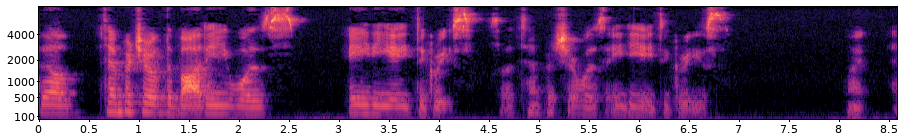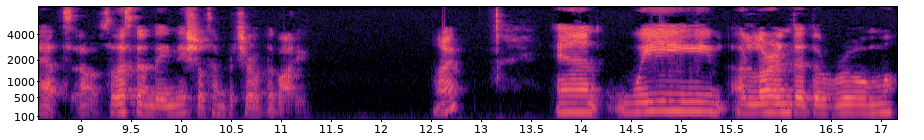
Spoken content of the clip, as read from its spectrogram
the temperature of the body was 88 degrees. So the temperature was 88 degrees. Right. At, uh, so that's going to be the initial temperature of the body right? And we learned that the room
